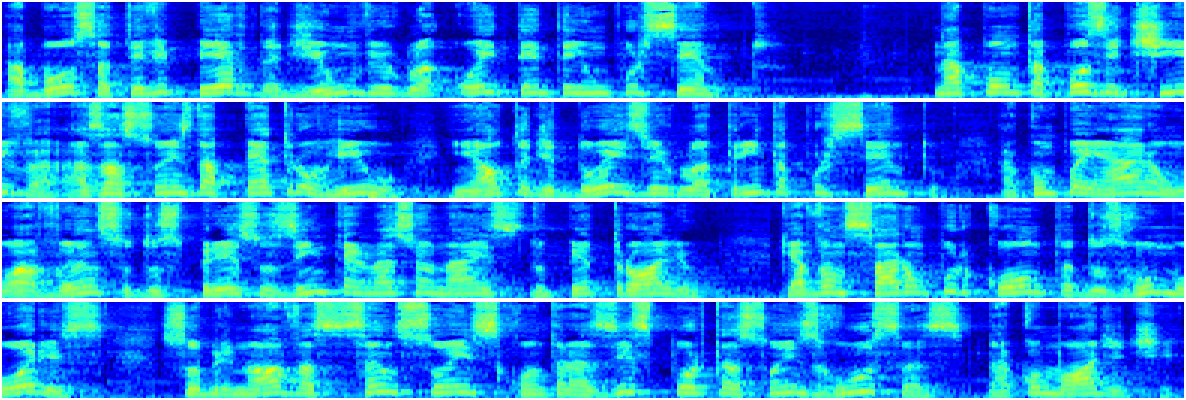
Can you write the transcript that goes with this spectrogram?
a bolsa teve perda de 1,81%. Na ponta positiva, as ações da PetroRio, em alta de 2,30%, acompanharam o avanço dos preços internacionais do petróleo, que avançaram por conta dos rumores sobre novas sanções contra as exportações russas da commodity.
